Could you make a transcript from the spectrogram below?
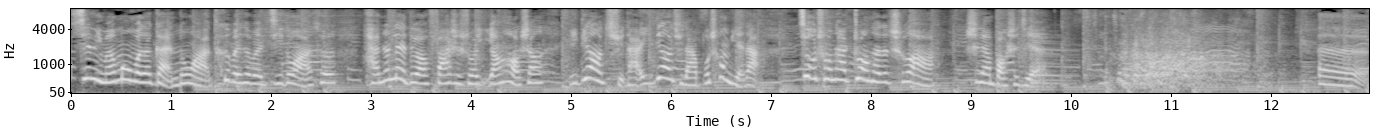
心里面默默的感动啊，特别特别激动啊，他含着泪都要发誓说养好伤一定要娶她，一定要娶她，不冲别的，就冲他撞他的车啊，是辆保时捷。呃，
